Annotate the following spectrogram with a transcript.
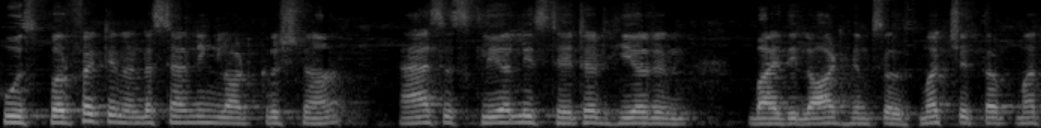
who is perfect in understanding Lord Krishna, as is clearly stated herein by the Lord Himself, Machita mat,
